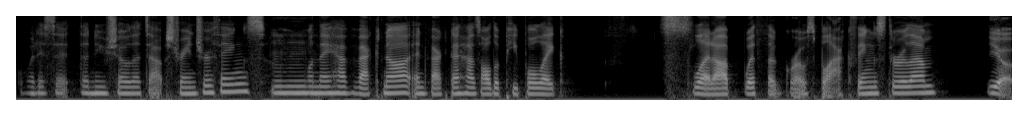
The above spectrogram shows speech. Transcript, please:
what is it? The new show that's out, Stranger Things. Mm-hmm. When they have Vecna, and Vecna has all the people like slid up with the gross black things through them. Yeah.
